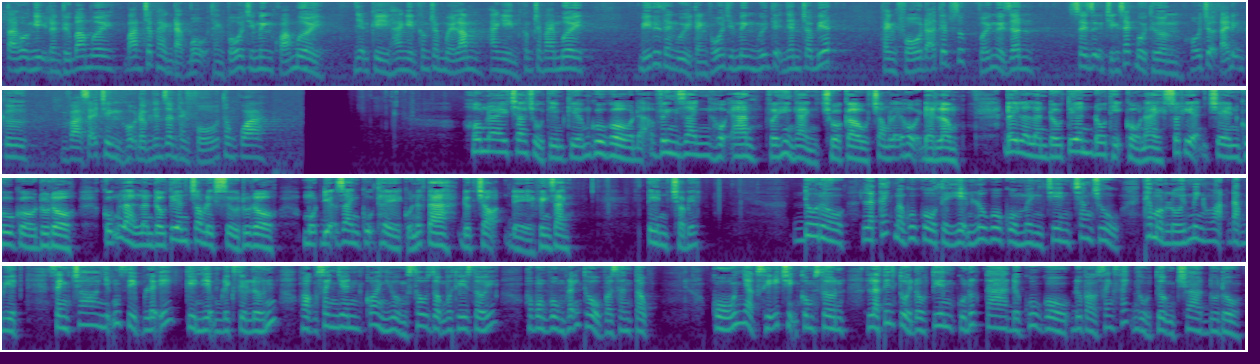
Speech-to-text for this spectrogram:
Tại hội nghị lần thứ 30, Ban chấp hành Đảng bộ thành phố Hồ Chí Minh khóa 10, nhiệm kỳ 2015-2020, Bí thư Thành ủy thành phố Hồ Chí Minh Nguyễn Thiện Nhân cho biết, thành phố đã tiếp xúc với người dân, xây dựng chính sách bồi thường, hỗ trợ tái định cư và sẽ trình Hội đồng nhân dân thành phố thông qua. Hôm nay, trang chủ tìm kiếm Google đã vinh danh Hội An với hình ảnh chùa cầu trong lễ hội đèn lồng. Đây là lần đầu tiên đô thị cổ này xuất hiện trên Google Doodle, cũng là lần đầu tiên trong lịch sử Doodle, một địa danh cụ thể của nước ta được chọn để vinh danh. Tin cho biết. Doodle là cách mà Google thể hiện logo của mình trên trang chủ theo một lối minh họa đặc biệt dành cho những dịp lễ, kỷ niệm lịch sử lớn hoặc danh nhân có ảnh hưởng sâu rộng với thế giới hoặc một vùng lãnh thổ và dân tộc. Cố nhạc sĩ Trịnh Công Sơn là tên tuổi đầu tiên của nước ta được Google đưa vào danh sách biểu tượng cho Doodle.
